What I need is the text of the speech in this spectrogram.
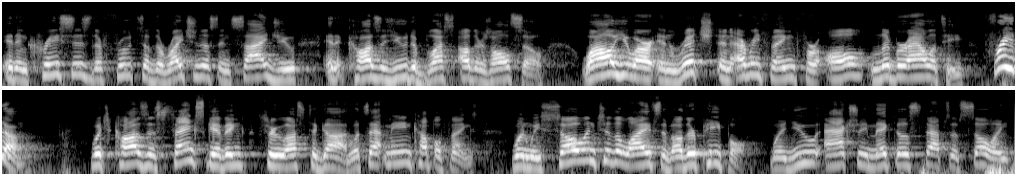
It increases the fruits of the righteousness inside you, and it causes you to bless others also while you are enriched in everything for all liberality, freedom, which causes thanksgiving through us to God. What's that mean? Couple things. When we sow into the lives of other people, when you actually make those steps of sowing,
